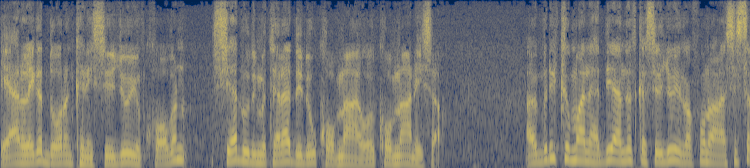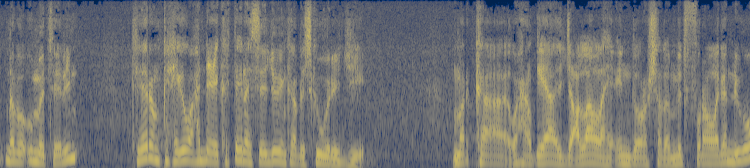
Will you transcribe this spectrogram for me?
Ee aan layga dooran karin seejooyin kooban si hadhowdi matalaaddeeda way koobnaanaysaa. Berika maalin haddii aan dadka seejooyinka ku noolaa si sardhaba u matelin teeramka xiga waxaa dhici karta inaan seejooyinkaaba iska wareejiyey marka waxaan jeclaan lahay in doorashada mid furan laga dhigo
